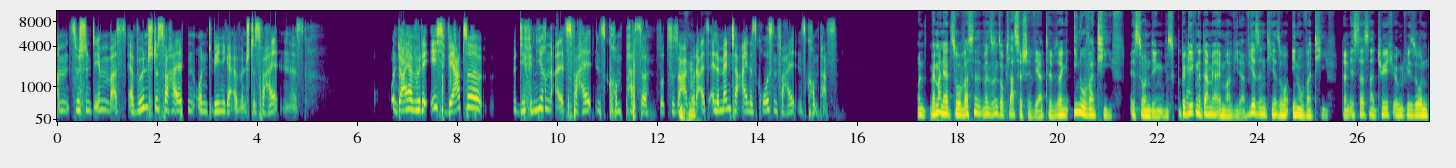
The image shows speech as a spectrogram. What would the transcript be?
ähm, zwischen dem, was erwünschtes Verhalten und weniger erwünschtes Verhalten ist. Und daher würde ich Werte definieren als Verhaltenskompasse sozusagen mhm. oder als Elemente eines großen Verhaltenskompass. Und wenn man jetzt so, was sind, sind so klassische Werte? Sagen, innovativ ist so ein Ding. Es begegnet ja. einem ja immer wieder. Wir sind hier so innovativ. Dann ist das natürlich irgendwie so ein,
